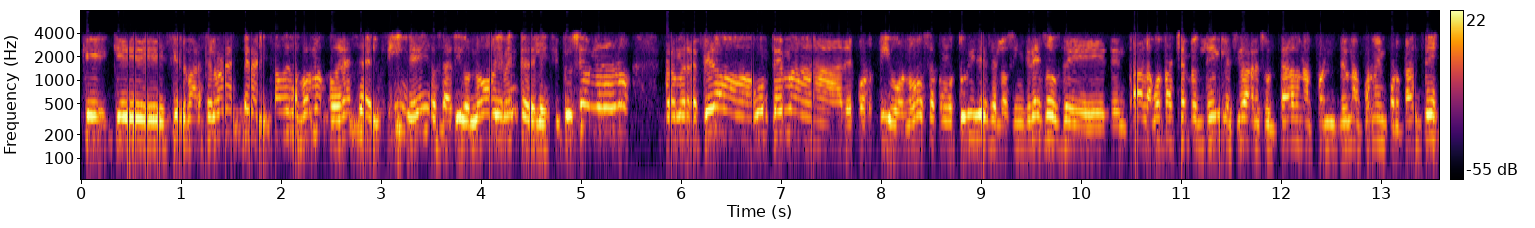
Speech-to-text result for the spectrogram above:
que, que si el Barcelona es penalizado de esa forma podría ser el fin, ¿eh? O sea, digo, no obviamente de la institución, no, no, no, pero me refiero a un tema deportivo, ¿no? O sea, como tú dices, los ingresos de, de entrar a la UEFA Champions League les iba a resultar de una, de una forma importante.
